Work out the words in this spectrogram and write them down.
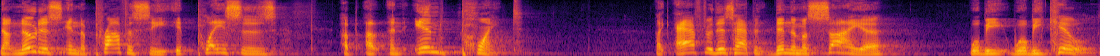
Now, notice in the prophecy, it places a, a, an end point. Like after this happened, then the Messiah will be, will be killed.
